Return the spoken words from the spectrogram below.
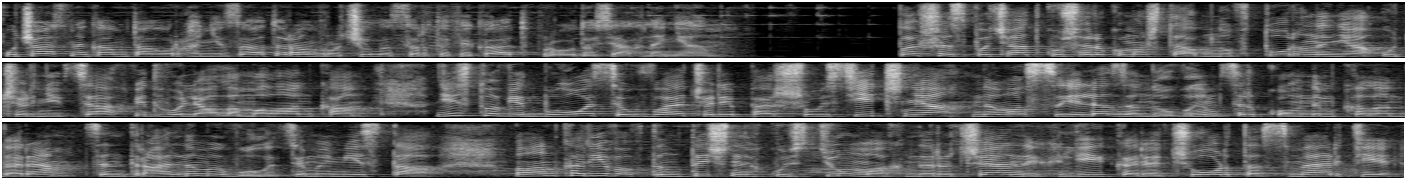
Учасникам та організаторам вручили сертифікат про досягнення. Перше з початку широкомасштабного вторгнення у Чернівцях відгуляла Маланка. Дійство відбулося ввечері 1 січня на Василя за новим церковним календарем центральними вулицями міста. Маланкарі в автентичних костюмах, наречених, лікаря, чорта, смерті,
